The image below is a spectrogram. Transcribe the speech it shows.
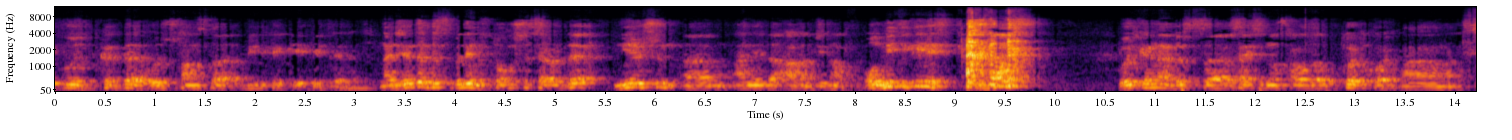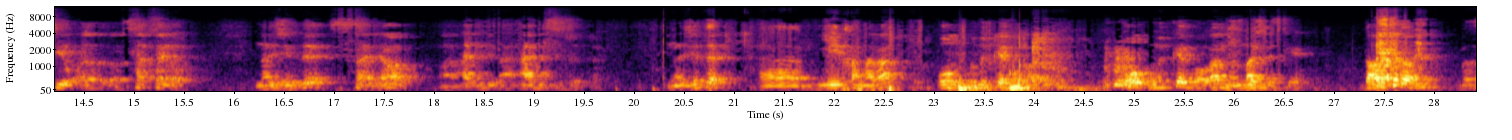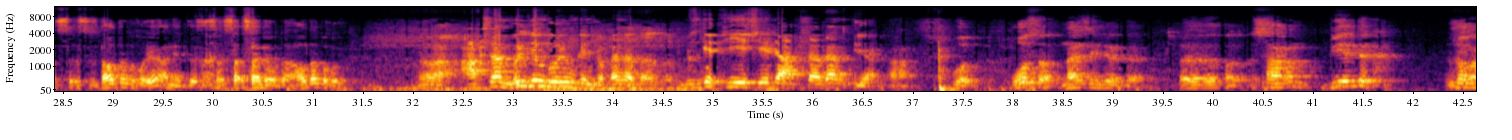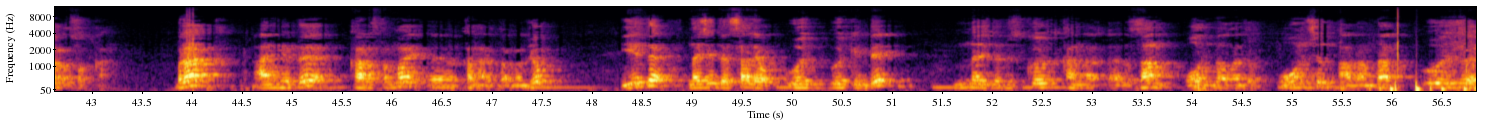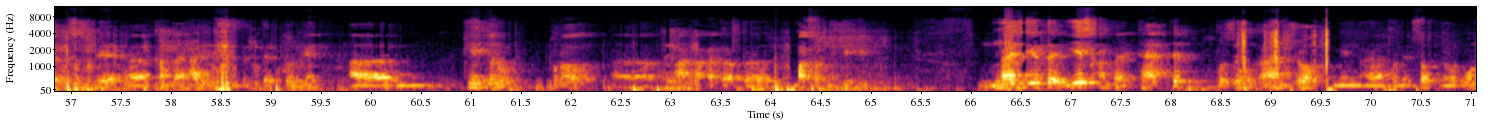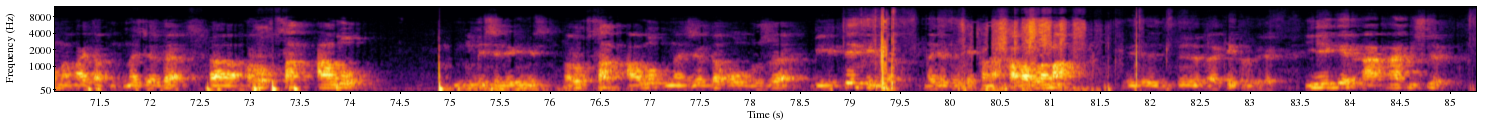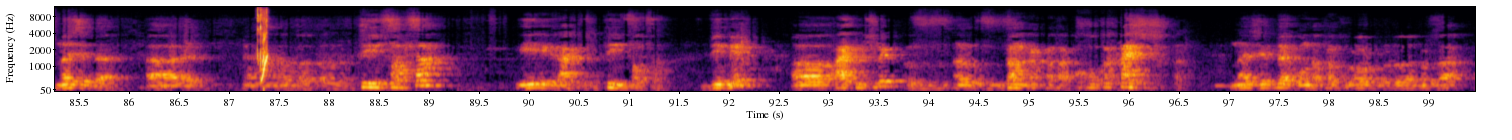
өз пікірді өз ұстанысты билікке ке- келтіреді? Мына жерде біз білеміз тоғызыншы сәуірде не үшін анеде адам жиналды? Ол митинг емес өйткені біз саяси нұсқауды көрдік қой. Сайлау. Мына жерде сайлау әділ- әділсіз өтті. Мына жерде ә, мейірханаға ол үміткер болған. Ол үміткер болған мәжіліске. Дауысты сіз сіз алдады ғой иә? Сайлауда алдады ғой. Ақша мүлдем бөлінген жоқ. Ана бізге тиесілі ақшадан. Иә вот. Осы нәрселерді ә, шағым бердік жоғарғы сотқа. Бірақ анерді қарастырмай ә, қанағаттанған жоқ. Енді мына жерде сайлау өт- өткенде мына жерде біз көрдік қана заң орындалған жоқ. Оның үшін адамдар өзі ішінде қандай әділетсіздіктер көрген келтіру туралы мақсатымен келген мына жерде ешқандай тәртіп бұзылған жоқ. Мен құрметті сот оны айтатын мына жерде рұқсат алу мәселе емес рұқсат алу мына жерде ол уже биліктен келе жатыр мына жерде тек қана хабарлама келтіру керек. Егер әкімшілік мына жерде тыйым салса егер әкімшілік тыйым салса демек әкімшілік заңға құқыққа қайшы шықты. Мына жерде онда прокурор мырза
